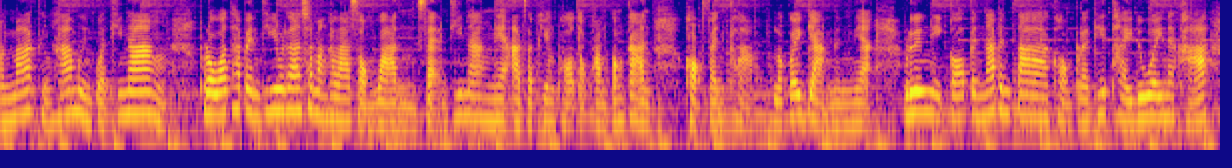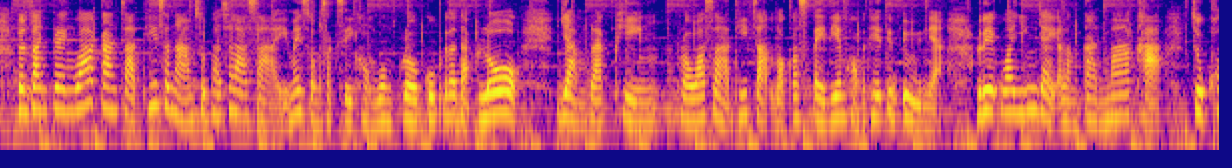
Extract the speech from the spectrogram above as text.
มันมากถึง 50,000 กว่าที่นั่ง เพราะว่าถ้าเป็นที่ราชมังคลา 2 วัน แสนที่นั่งเนี่ยอาจจะเพียงพอต่อความต้องการของแฟนคลับ แล้วก็อีกอย่างหนึ่งเนี่ยเรื่องนี้ก็เป็นหน้าเป็นตาของประเทศไทยด้วยนะคะแฟนๆเกรงว่าการจัดที่สนามสุพัชลาสายไม่สมศักดิ์ศรีของวงโกลกรุ๊ประดับโลก อย่าง Blackpink เพราะว่าสถานที่จัดแล้วก็สเตเดียมของประเทศอื่นๆเนี่ยเรียกว่ายิ่งใหญ่อลังการมากค่ะจุคน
